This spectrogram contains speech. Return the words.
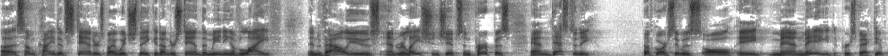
uh, some kind of standards by which they could understand the meaning of life and values and relationships and purpose and destiny. Of course, it was all a man made perspective.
